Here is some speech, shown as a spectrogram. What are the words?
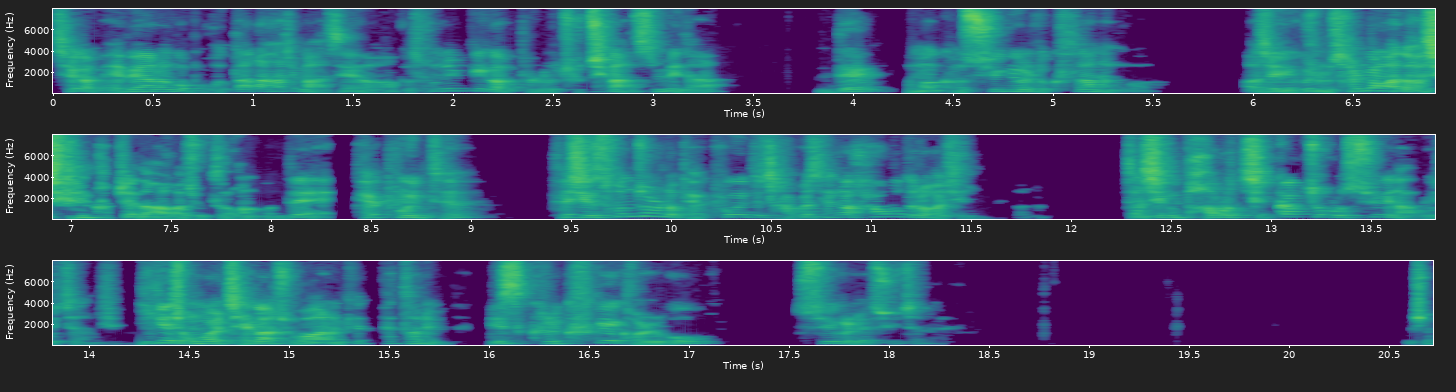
제가 매매하는 거 보고 따라 하지 마세요. 그 손익비가 별로 좋지가 않습니다. 근데 그만큼 수익률도 크다는 거. 아, 제가 이거 좀 설명하다가 지금 갑자기 나와가지고 들어간 건데 100포인트 대신 손절로 100포인트 잡을 생각하고 들어가시는 거예요. 자, 지금 바로 즉각적으로 수익이 나고 있잖아요. 지금. 이게 정말 제가 좋아하는 패턴입니다. 리스크를 크게 걸고 수익을 낼 수 있잖아요. 그죠?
